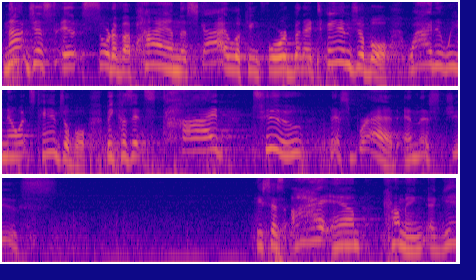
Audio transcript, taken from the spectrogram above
Not just sort of a pie in the sky looking forward, but a tangible. Why do we know it's tangible? Because it's tied to this bread and this juice. He says, I am coming again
